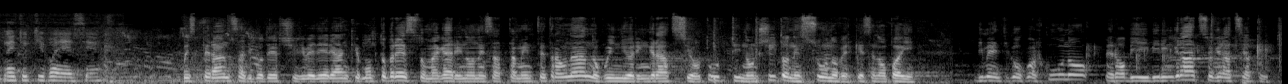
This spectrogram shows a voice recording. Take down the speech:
ma in tutti i paesi speranza di poterci rivedere anche molto presto, magari non esattamente tra un anno, quindi io ringrazio tutti, non cito nessuno perché sennò poi dimentico qualcuno, però vi, vi ringrazio, grazie a tutti.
